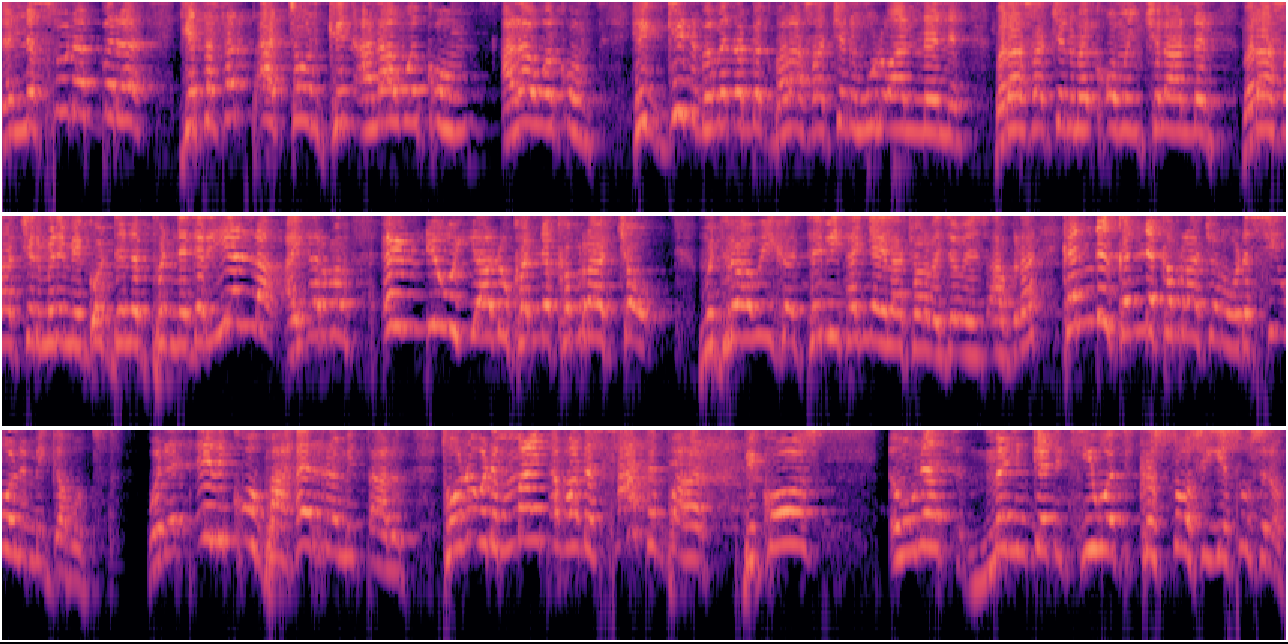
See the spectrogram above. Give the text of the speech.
ለነሱ ነበረ። የተሰጣቸውን ግን አላወቁም አላወቁም። ህግን በመጠበቅ በራሳችን ሙሉ አነን፣ በራሳችን መቆም እንችላለን፣ በራሳችን ምንም የጎደለብን ነገር የለም። አይገርምም? እንዲሁ እያሉ ከነ ክብራቸው ምድራዊ ትዕቢተኛ ይላቸዋል። በዚ መጽሐፍ ግዳ ከነ ክብራቸው ነው ወደ ሲኦል የሚገቡት። ወደ ጥልቁ ባህር ነው የሚጣሉት፣ ቶሎ ወደማይጠፋ ወደ እሳት ባህር because እውነት መንገድ ህይወት ክርስቶስ ኢየሱስ ነው።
